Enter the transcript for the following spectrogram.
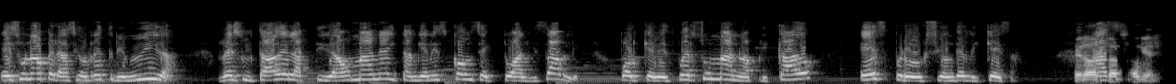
Es una operación retribuida, resultado de la actividad humana y también es conceptualizable, porque el esfuerzo humano aplicado es producción de riqueza. Pero doctor Gabriel,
